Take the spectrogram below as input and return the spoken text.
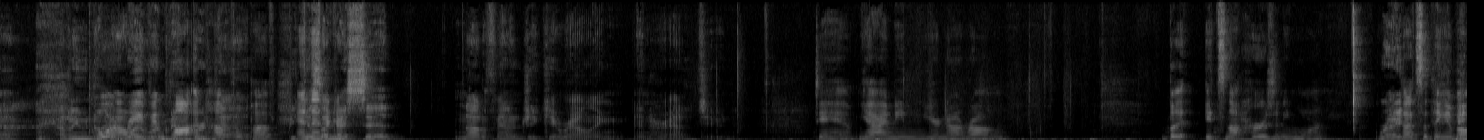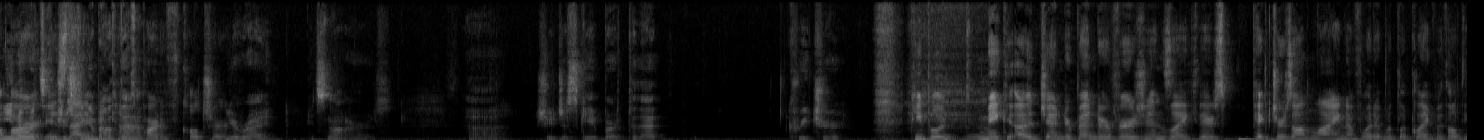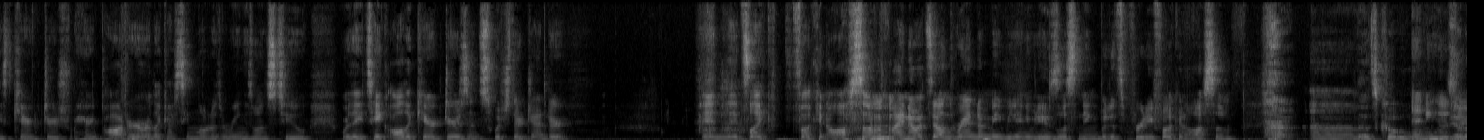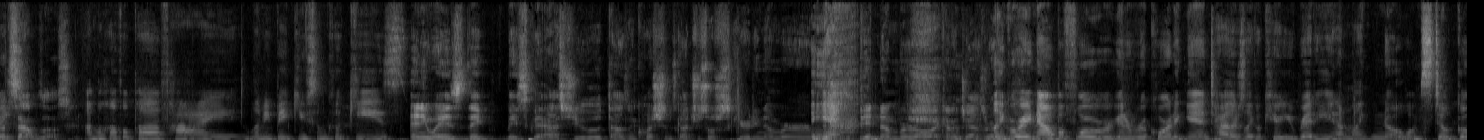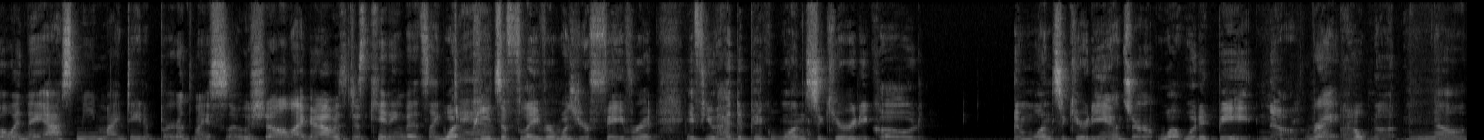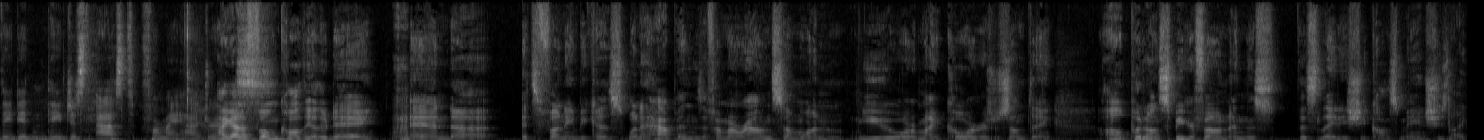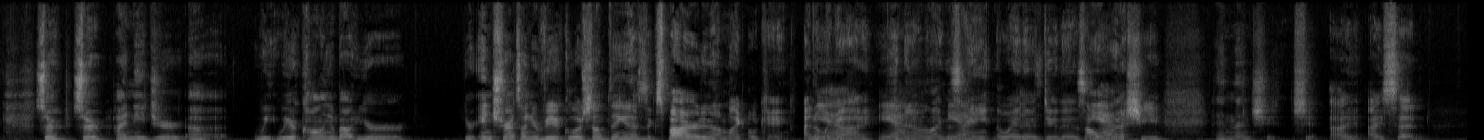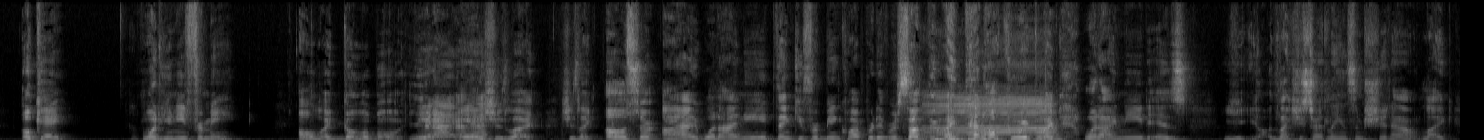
I don't even know Poor how I Ravenclaw and Hufflepuff. that. And Because, then- like I said, not a fan of J.K. Rowling and her attitude. Damn. Yeah, I mean you're not wrong. But it's not hers anymore. Right. That's the thing about and you know art what's is interesting that about becomes that? part of culture. You're right. It's not hers. Uh, she just gave birth to that creature. people make uh, gender bender versions like there's pictures online of what it would look like with all these characters from harry potter or like i've seen lord of the rings ones too where they take all the characters and switch their gender and it's like fucking awesome i know it sounds random maybe to anybody who's listening but it's pretty fucking awesome Um, That's cool. Any Yeah, that sounds awesome. I'm a Hufflepuff. Hi. Let me bake you some cookies. Anyways, they basically asked you a thousand questions, got your social security number, Yeah. pin number, all that kind of jazz, right? Like right now, before we were gonna record again, Tyler's like, "Okay, are you ready?" And I'm like, "No, I'm still going." They asked me my date of birth, my social, like, and I was just kidding, but it's like, what damn. pizza flavor was your favorite? If you had to pick one security code and one security answer, what would it be? No. Right? I hope not. No, they didn't. They just asked for my address. I got a phone call the other day, and uh, it's funny because when it happens, if I'm around someone, you or my coworkers or something, I'll put it on speakerphone, and this this lady she calls me and she's like, "Sir, sir, I need your uh, we we are calling about your." Your insurance on your vehicle or something it has expired, and I'm like, okay, I know my guy. yeah, You know, like this yeah. ain't the way they would do this, all Yeah. rushy. And then she, she, I, I said, okay, what do you need from me? All like gullible, you know. And yeah. then she's like, she's like, oh sir, I what I need. Thank you for being cooperative or something like that. All quick, like Ah. what I need is, you, like she started laying some shit out, like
